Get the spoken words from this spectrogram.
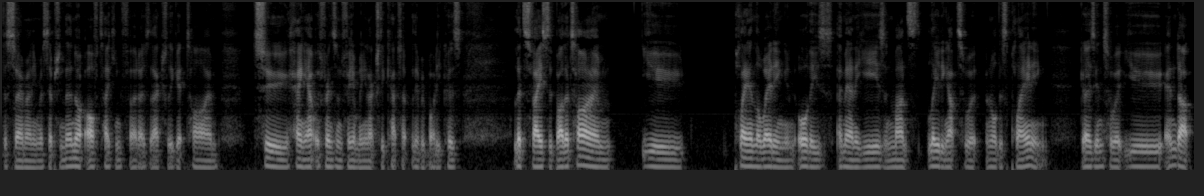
the ceremony and reception, they're not off taking photos. They actually get time to hang out with friends and family and actually catch up with everybody because let's face it, by the time you plan the wedding and all these amount of years and months leading up to it and all this planning goes into it, you end up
